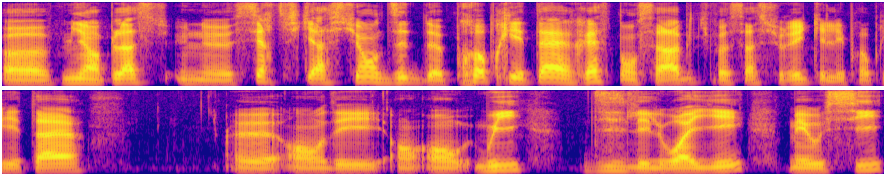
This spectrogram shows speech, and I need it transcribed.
a mis en place une certification dite de propriétaire responsable qui va s'assurer que les propriétaires euh, ont des, ont- ont- oui, disent les loyers, mais aussi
